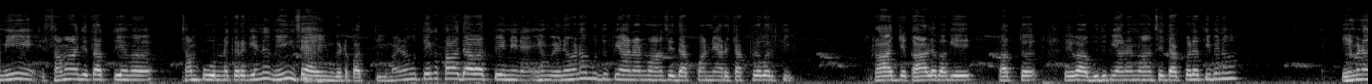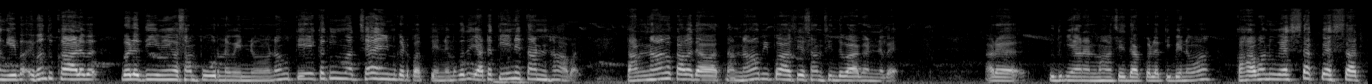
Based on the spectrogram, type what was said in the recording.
මේ සමාජ තත්ත්වයම සම්පූර්ණ කරගෙන මේන් සෑහීමකටපත් වීමයි. නමුත් ඒක කවදාවත් වෙන්නේ නැහැ. එහෙම වෙනවනම් බුදු පියාණන් වහන්සේ දක්වන්නේ අර චක්‍රවර්ති රාජ්‍ය කාල වගේ තත්ත්ව ඒවා බුදු පියාණන් වහන්සේ දක්වලා තිබෙනවා. එහෙමනම් ඒ එවන්තු කාලවලදී මේක සම්පූර්ණ වෙන්න ඕන. නමුත් ඒකකින්වත් සෑහීමකටපත් වෙන්නේ. මොකද යට තියෙන්නේ තණ්හාවයි. තණ්හාව කවදාවත් තණ්හාව විපාසය සංසිඳවා ගන්න බෑ. අර බුදු පියාණන් වහන්සේ දක්වලා තිබෙනවා කහවණු වැස්සක් වැස්සත්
